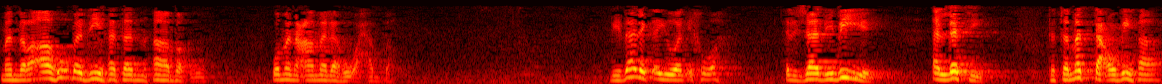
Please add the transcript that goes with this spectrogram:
من رآه بديهة هابه ومن عامله أحبه. لذلك أيها الإخوة الجاذبية التي تتمتع بها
